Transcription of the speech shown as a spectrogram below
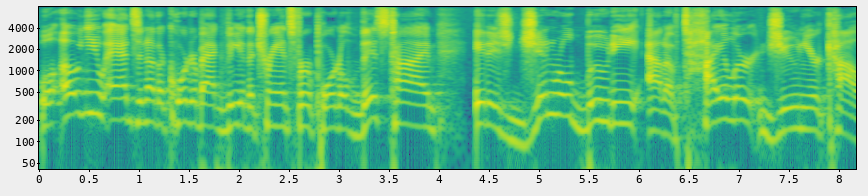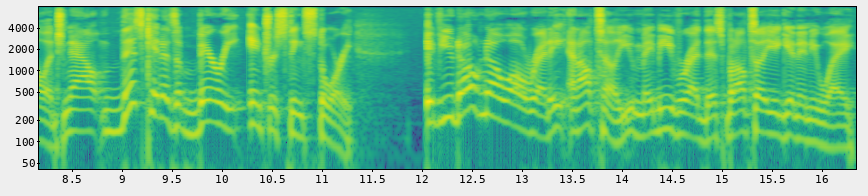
Well, OU adds another quarterback via the transfer portal. This time it is General Booty out of Tyler Junior College. Now, this kid has a very interesting story. If you don't know already, and I'll tell you, maybe you've read this, but I'll tell you again anyway.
